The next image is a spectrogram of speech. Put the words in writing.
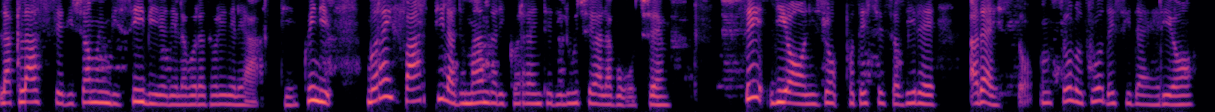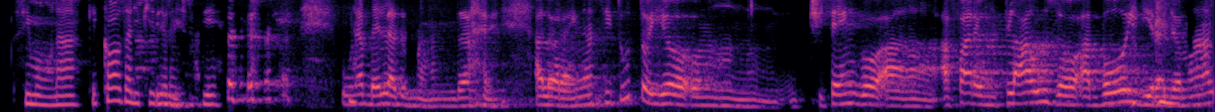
la classe, diciamo, invisibile dei lavoratori delle arti. Quindi vorrei farti la domanda ricorrente di luce alla voce. Se Dioniso potesse esaudire adesso un solo tuo desiderio, Simona, che cosa gli chiederesti? Sì. Una bella domanda. Allora, innanzitutto io um, ci tengo a, a, fare un plauso a voi di Radio Amal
